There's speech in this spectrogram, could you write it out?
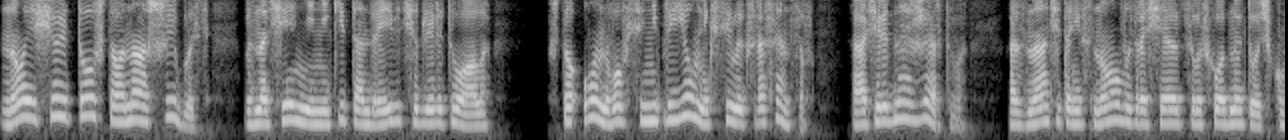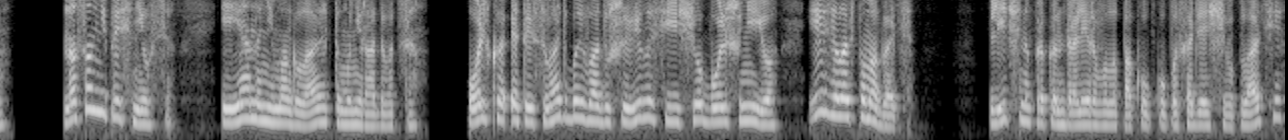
но еще и то, что она ошиблась в значении Никиты Андреевича для ритуала, что он вовсе не приемник силы экстрасенсов, а очередная жертва, а значит, они снова возвращаются в исходную точку. Но сон не приснился, и Яна не могла этому не радоваться. Олька этой свадьбой воодушевилась еще больше нее и взялась помогать. Лично проконтролировала покупку подходящего платья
